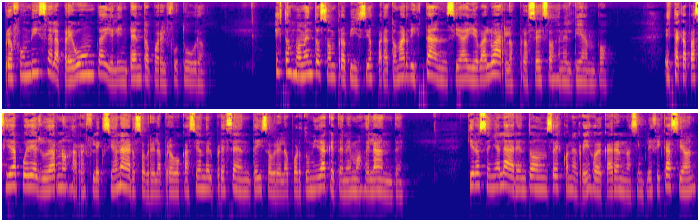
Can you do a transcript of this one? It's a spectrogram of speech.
profundiza la pregunta y el intento por el futuro. Estos momentos son propicios para tomar distancia y evaluar los procesos en el tiempo. Esta capacidad puede ayudarnos a reflexionar sobre la provocación del presente y sobre la oportunidad que tenemos delante. Quiero señalar entonces, con el riesgo de caer en una simplificación,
